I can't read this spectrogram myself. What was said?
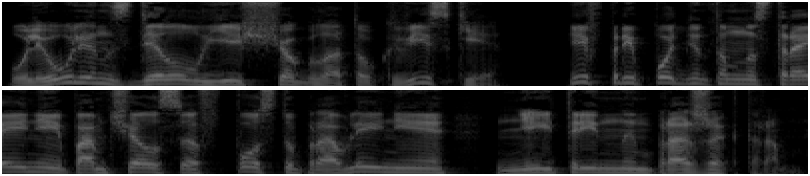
Улиулин сделал еще глоток виски и в приподнятом настроении помчался в пост управления нейтринным прожектором.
